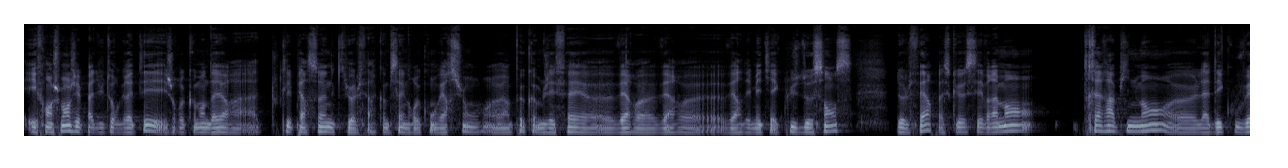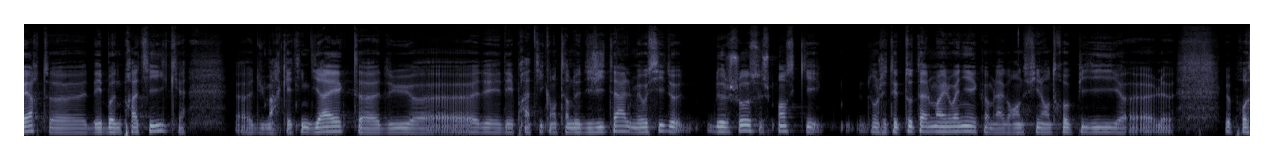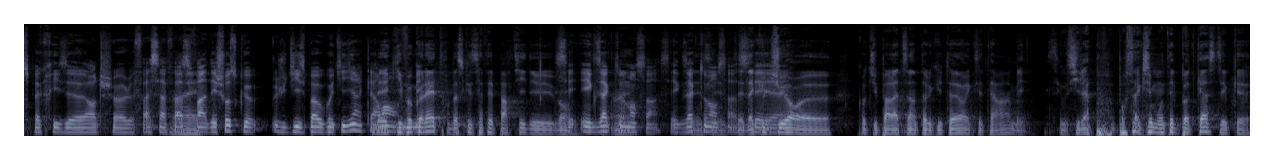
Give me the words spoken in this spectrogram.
et franchement, j'ai pas du tout regretté. Et je recommande d'ailleurs à, toutes les personnes qui veulent faire comme ça une reconversion, un peu comme j'ai fait vers vers vers des métiers avec plus de sens, de le faire parce que c'est vraiment très rapidement la découverte des bonnes pratiques, du marketing direct, du, des, des, pratiques en termes de digital, mais aussi de, de choses, je pense, qui dont j'étais totalement éloigné, comme la grande philanthropie, le, le prospect research, le face à face, enfin des choses que j'utilise pas au quotidien. Mais qu'il faut connaître parce que ça fait partie du. Bon, c'est exactement ça. C'est exactement ça. C'est la culture quand tu parles à tes interlocuteurs, etc. Mais c'est aussi là pour, ça que j'ai monté le podcast et que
